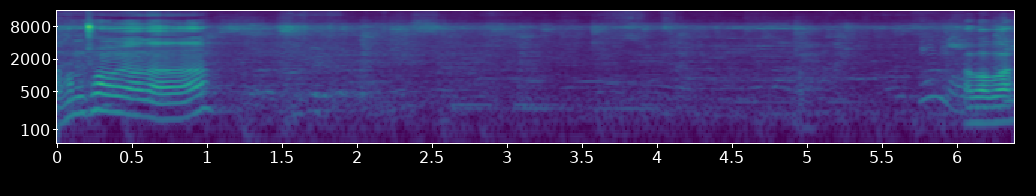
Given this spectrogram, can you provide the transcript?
3,000원에 하나. 아 봐봐.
